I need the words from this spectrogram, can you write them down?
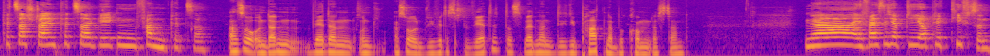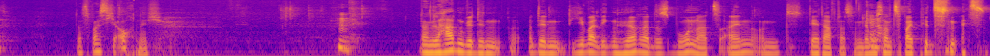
Pizzastein Pizza gegen Pfannenpizza. Achso, und dann wer dann, und achso, und wie wird das bewertet? Das werden dann die, die Partner bekommen das dann. Na, ich weiß nicht, ob die objektiv sind. Das weiß ich auch nicht. Hm. Dann laden wir den, den jeweiligen Hörer des Monats ein und der darf das dann. Der genau. muss dann zwei Pizzen essen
